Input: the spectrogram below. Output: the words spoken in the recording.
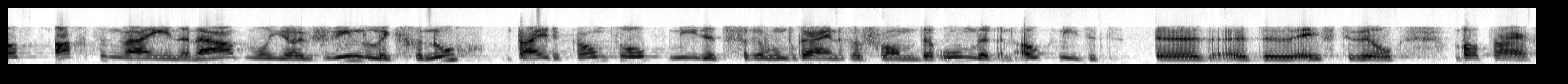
dat achten wij inderdaad milieuvriendelijk genoeg. Beide kanten op. Niet het verontreinigen van de onder en ook niet het, eh, de, eventueel wat daar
